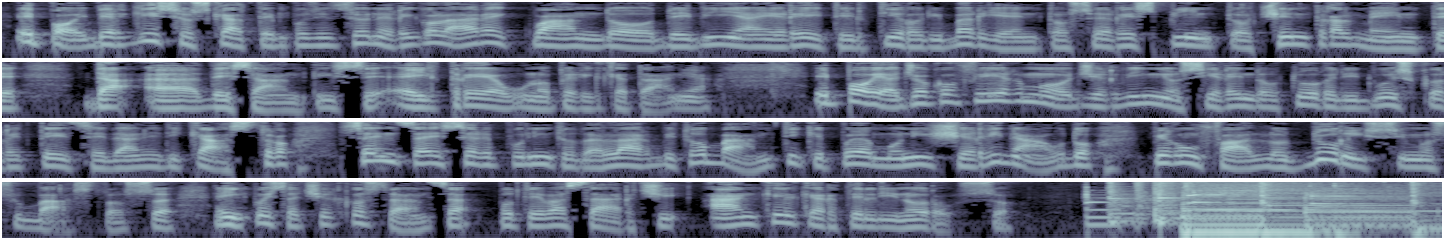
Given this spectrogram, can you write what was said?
E poi Berghissio scatta in posizione regolare quando devia in rete il tiro di Barrientos respinto centralmente da uh, De Santis. È il 3-1 per il Catania. E poi a gioco fermo Gervigno si rende autore di due scorrettezze ai danni di Castro senza essere punito dall'arbitro Banti che poi ammonisce Rinaudo per un fallo durissimo su Bastos e in questa circostanza poteva starci anche il cartellino rosso.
